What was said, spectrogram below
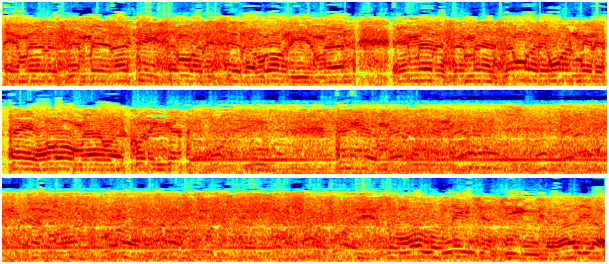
Hey, Medicine Man, I think somebody said hello to you, man. Hey, Medicine Man, somebody wanted me to say hello, man, but I couldn't get the Take it, Medicine Man. It's a Mother Nature thing there, are ya?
